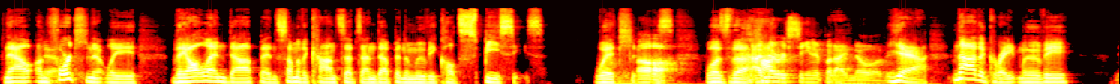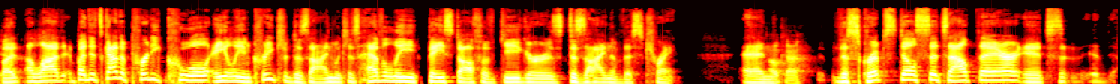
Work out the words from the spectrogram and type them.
Now, unfortunately, yeah. they all end up, and some of the concepts end up in a movie called Species, which oh, is, was the. I've hot, never seen it, but I know of it. Yeah, not a great movie. But a lot, but it's got a pretty cool alien creature design, which is heavily based off of Giger's design of this train. And okay. the script still sits out there. It's,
